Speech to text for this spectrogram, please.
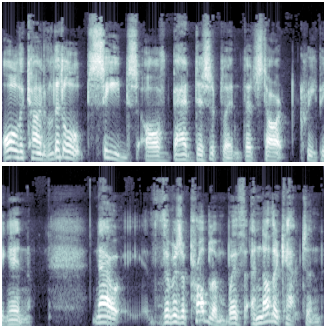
all the kind of little seeds of bad discipline that start creeping in. Now, there was a problem with another captain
